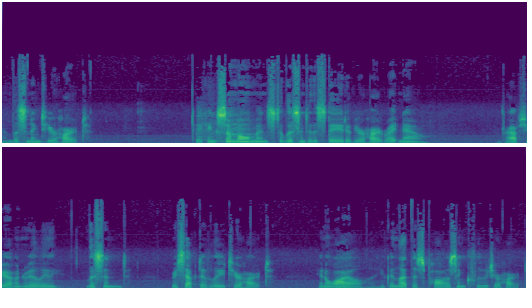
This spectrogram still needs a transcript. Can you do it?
And listening to your heart. Taking some moments to listen to the state of your heart right now. Perhaps you haven't really listened receptively to your heart in a while. You can let this pause include your heart.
